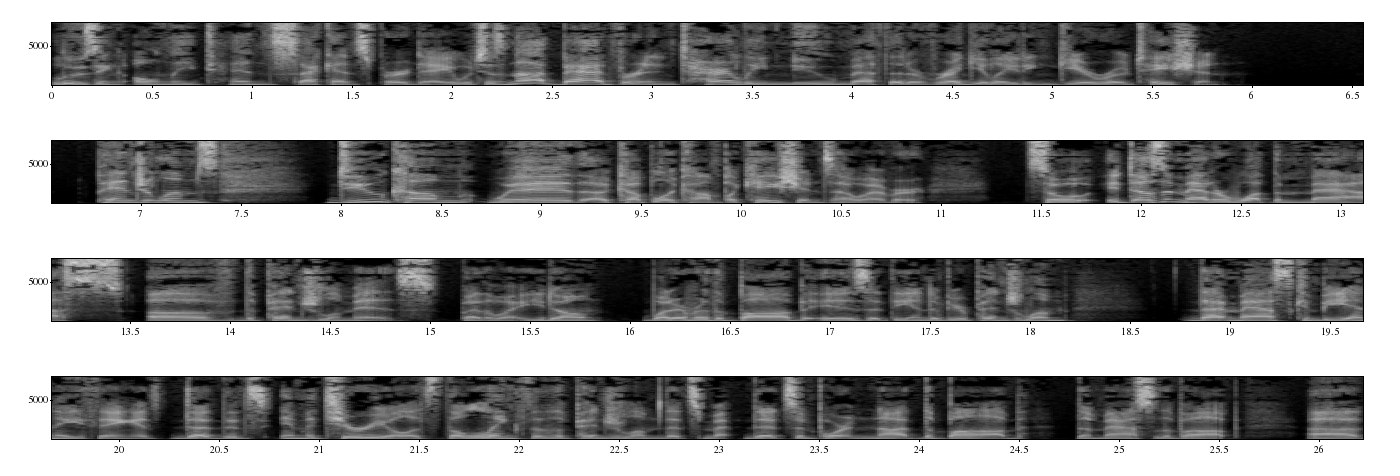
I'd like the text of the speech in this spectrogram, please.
losing only 10 seconds per day, which is not bad for an entirely new method of regulating gear rotation. Pendulums do come with a couple of complications, however. So it doesn't matter what the mass of the pendulum is, by the way. You don't, whatever the bob is at the end of your pendulum, that mass can be anything. It's, that, it's immaterial. It's the length of the pendulum that's, that's important, not the bob, the mass of the bob. Uh,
